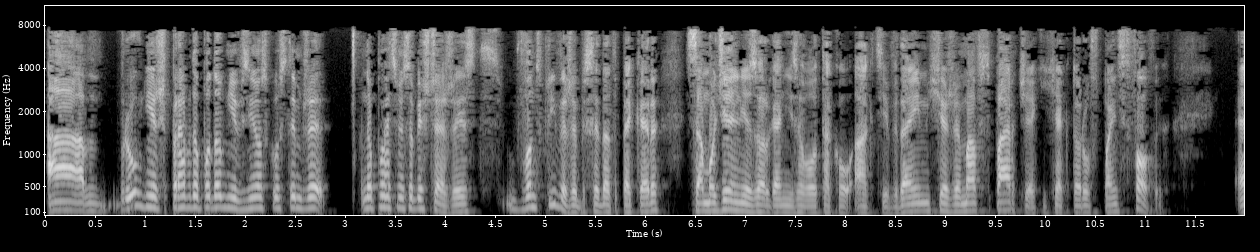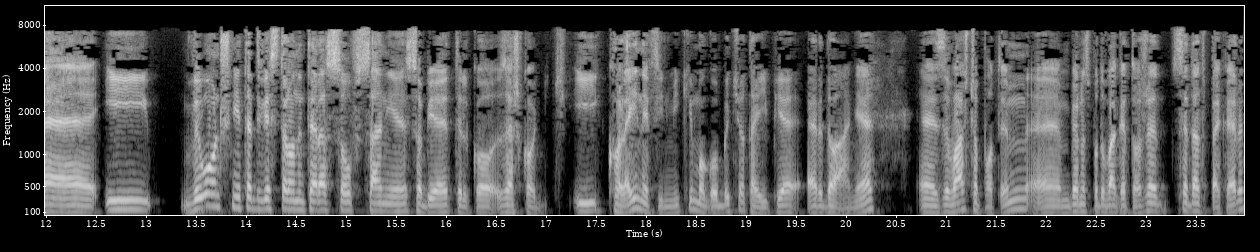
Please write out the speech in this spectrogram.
a również prawdopodobnie w związku z tym, że no powiedzmy sobie szczerze, jest wątpliwe, żeby Sedat Peker samodzielnie zorganizował taką akcję. Wydaje mi się, że ma wsparcie jakichś aktorów państwowych. I Wyłącznie te dwie strony teraz są w stanie sobie tylko zaszkodzić. I kolejne filmiki mogą być o Taipie Erdoanie, e, zwłaszcza po tym, e, biorąc pod uwagę to, że Sedat Peker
